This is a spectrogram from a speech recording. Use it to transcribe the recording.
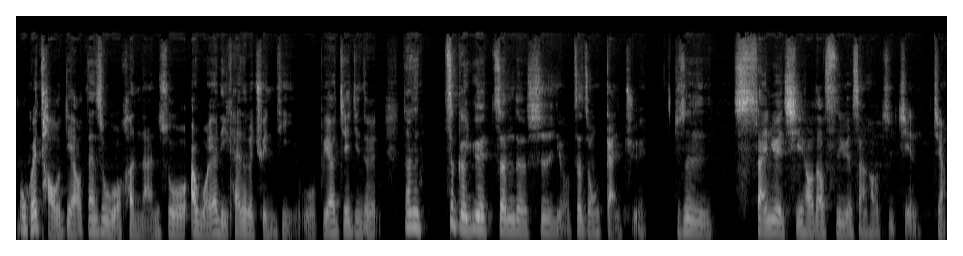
我会逃掉，但是我很难说啊，我要离开这个群体，我不要接近这个。但是这个月真的是有这种感觉，就是三月七号到四月三号之间这样。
